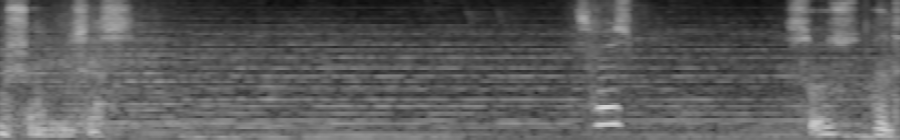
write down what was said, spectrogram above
Boşanmayacağız. Söz mü? Söz, hadi.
